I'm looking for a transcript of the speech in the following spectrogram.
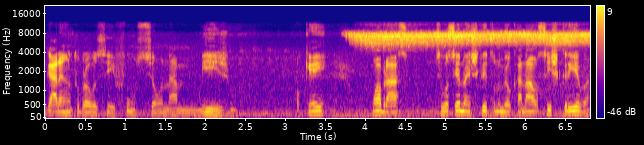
Garanto para você, funciona mesmo, ok? Um abraço. Se você não é inscrito no meu canal, se inscreva,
